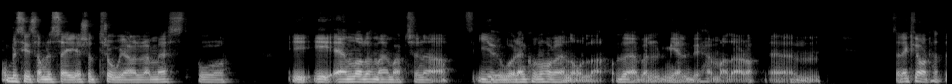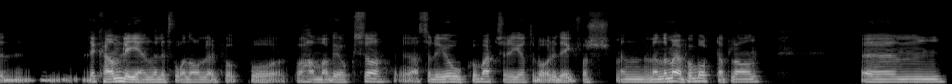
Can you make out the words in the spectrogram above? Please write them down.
Och precis som du säger så tror jag allra mest på i, i en av de här matcherna att Djurgården kommer hålla en nolla och då är väl Mjällby hemma där. Då. Um, Sen är det klart att det, det kan bli en eller två nollor på, på, på Hammarby också. Alltså det är OK matcher i Göteborg och Degerfors, men, men de är på bortaplan. Um,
